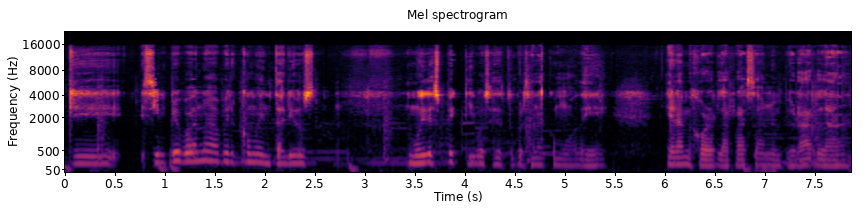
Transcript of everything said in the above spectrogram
que siempre van a haber comentarios muy despectivos de tu persona como de era mejorar la raza, no empeorarla,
